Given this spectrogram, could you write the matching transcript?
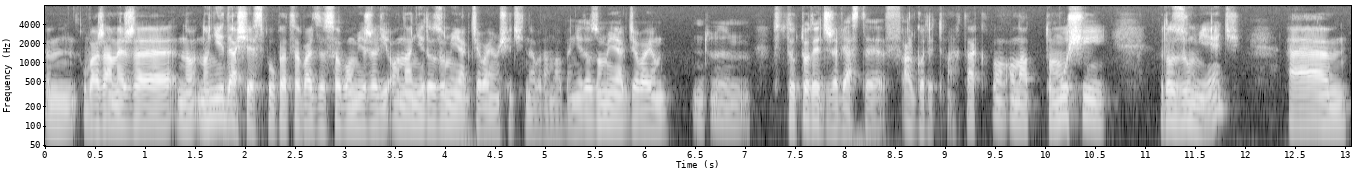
um, uważamy, że no, no, nie da się współpracować ze sobą, jeżeli ona nie rozumie, jak działają sieci neuronowe, nie rozumie, jak działają um, struktury drzewiaste w algorytmach, tak? Ona to musi rozumieć. Um,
